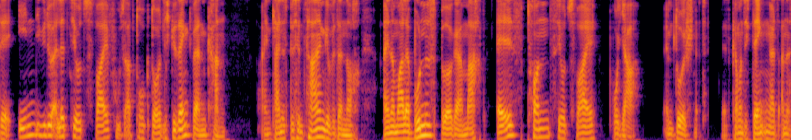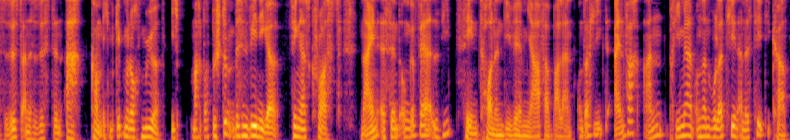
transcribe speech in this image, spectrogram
der individuelle CO2-Fußabdruck deutlich gesenkt werden kann. Ein kleines bisschen Zahlengewitter noch. Ein normaler Bundesbürger macht 11 Tonnen CO2 pro Jahr im Durchschnitt. Jetzt kann man sich denken, als Anästhesist, Anästhesistin, ach komm, ich gebe mir doch Mühe. Ich mache doch bestimmt ein bisschen weniger. Fingers crossed. Nein, es sind ungefähr 17 Tonnen, die wir im Jahr verballern. Und das liegt einfach an, primär an unseren volatilen Anästhetika.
